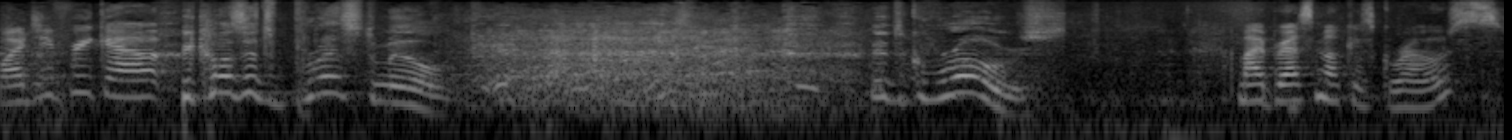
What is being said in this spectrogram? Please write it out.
Why'd you freak out? Because it's breast milk. It- it's, it's gross. My breast milk is gross.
